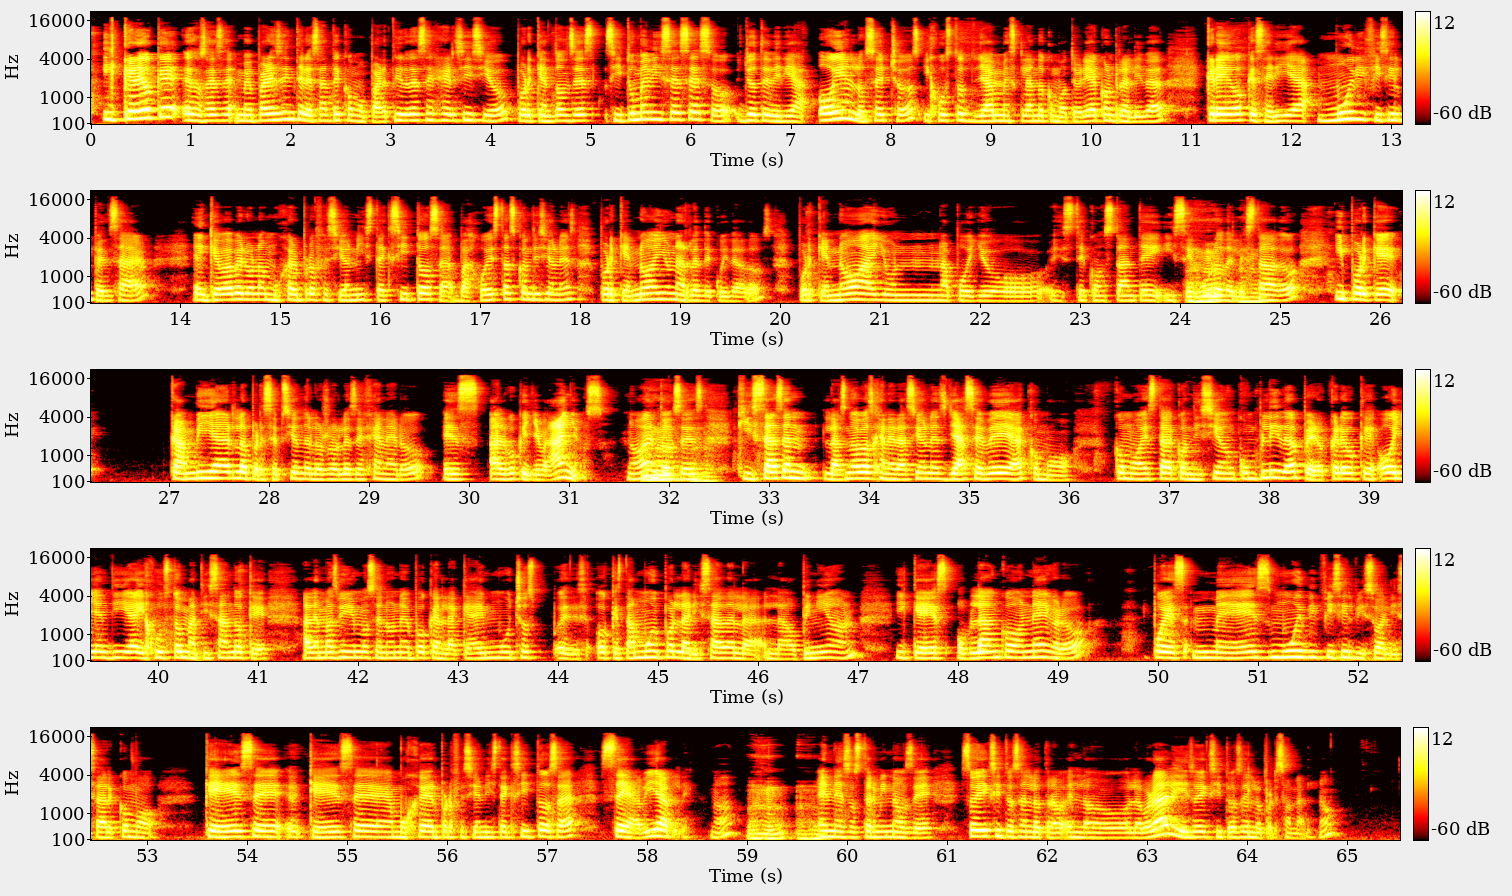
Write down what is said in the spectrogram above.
Y creo que, o sea, me parece interesante como partir de ese ejercicio, porque entonces, si tú me dices eso, yo te diría, hoy en los hechos, y justo ya mezclando como teoría con realidad, creo que sería muy difícil pensar en que va a haber una mujer profesionista exitosa bajo estas condiciones porque no hay una red de cuidados, porque no hay un apoyo este, constante y seguro del Estado y porque cambiar la percepción de los roles de género es algo que lleva años, ¿no? Entonces, quizás en las nuevas generaciones ya se vea como como esta condición cumplida, pero creo que hoy en día y justo matizando que además vivimos en una época en la que hay muchos, pues, o que está muy polarizada la, la opinión y que es o blanco o negro, pues me es muy difícil visualizar como que, ese, que esa mujer profesionista exitosa sea viable, ¿no? En esos términos de soy exitosa en lo, en lo laboral y soy exitosa en lo personal, ¿no?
